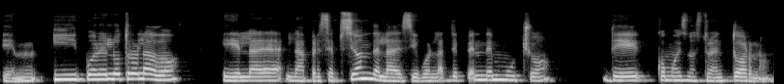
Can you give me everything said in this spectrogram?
Em, y por el otro lado, eh, la, percepción de la desigualdad depende mucho de cómo es nuestro entorno.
